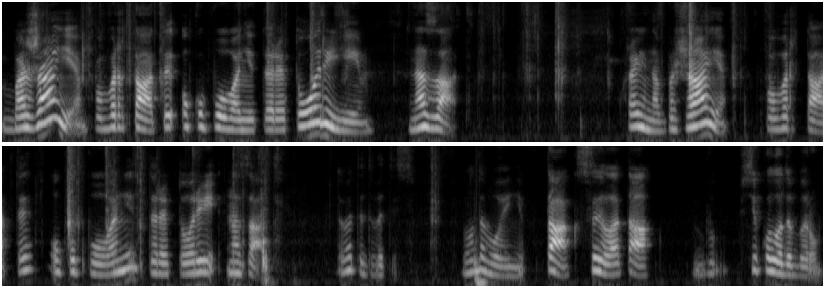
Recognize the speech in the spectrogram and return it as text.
бажає повертати окуповані території назад. Україна бажає повертати окуповані території назад. Давайте дивитись. Волода воїнів. Так, сила, так. Всі колоди беру.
